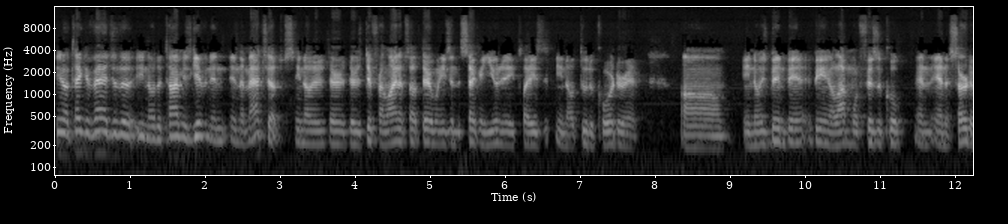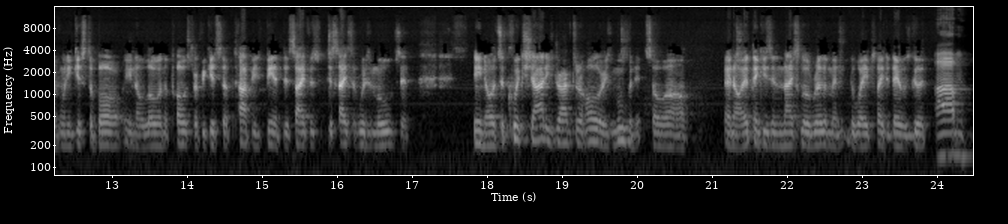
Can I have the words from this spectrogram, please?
You know, take advantage of the you know the time he's given in, in the matchups. You know, there, there's different lineups out there when he's in the second unit. He plays you know through the quarter and um, you know, he's been being, being a lot more physical and, and, assertive when he gets the ball, you know, low in the post, or if he gets up top, he's being decisive, decisive with his moves. And, you know, it's a quick shot. He's driving to the hole or he's moving it. So, uh, you know, I think he's in a nice little rhythm, and the way he played today was good. Um,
